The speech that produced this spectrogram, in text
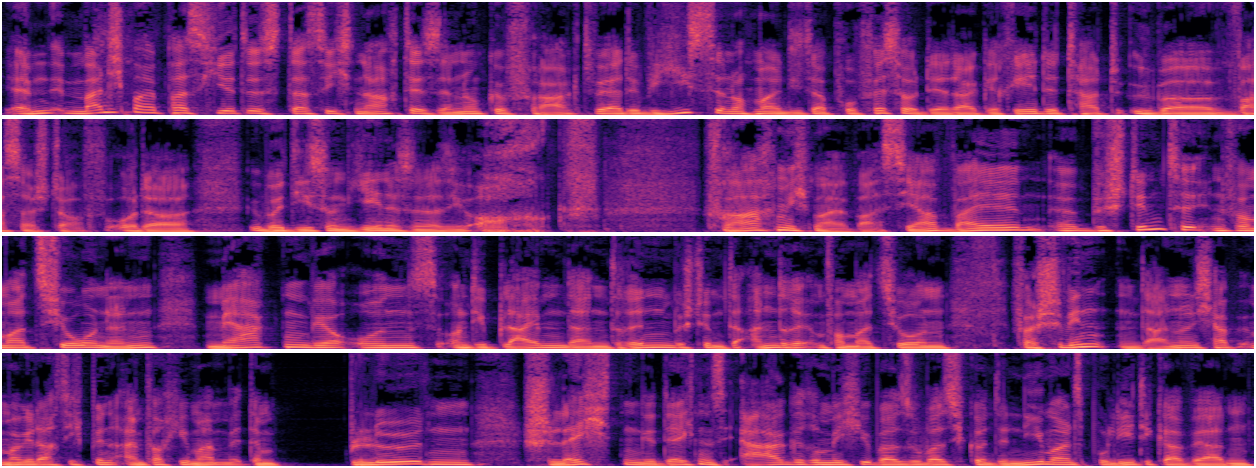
Ähm, manchmal passiert es, dass ich nach der Sendung gefragt werde, wie hieß denn nochmal dieser Professor, der da geredet hat über Wasserstoff oder über dies und jenes und dass ich, ach, frag mich mal was, ja, weil äh, bestimmte Informationen merken wir uns und die bleiben dann drin, bestimmte andere Informationen verschwinden dann und ich habe immer gedacht, ich bin einfach jemand mit einem blöden, schlechten Gedächtnis, ärgere mich über sowas. Ich könnte niemals Politiker werden,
